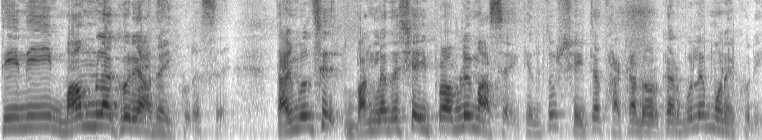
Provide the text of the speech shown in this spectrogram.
তিনি মামলা করে আদায় করেছে। তাই আমি বলছি, বাংলাদেশে এই প্রবলেম আছে, কিন্তু সেইটা থাকা দরকার বলে মনে করি।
